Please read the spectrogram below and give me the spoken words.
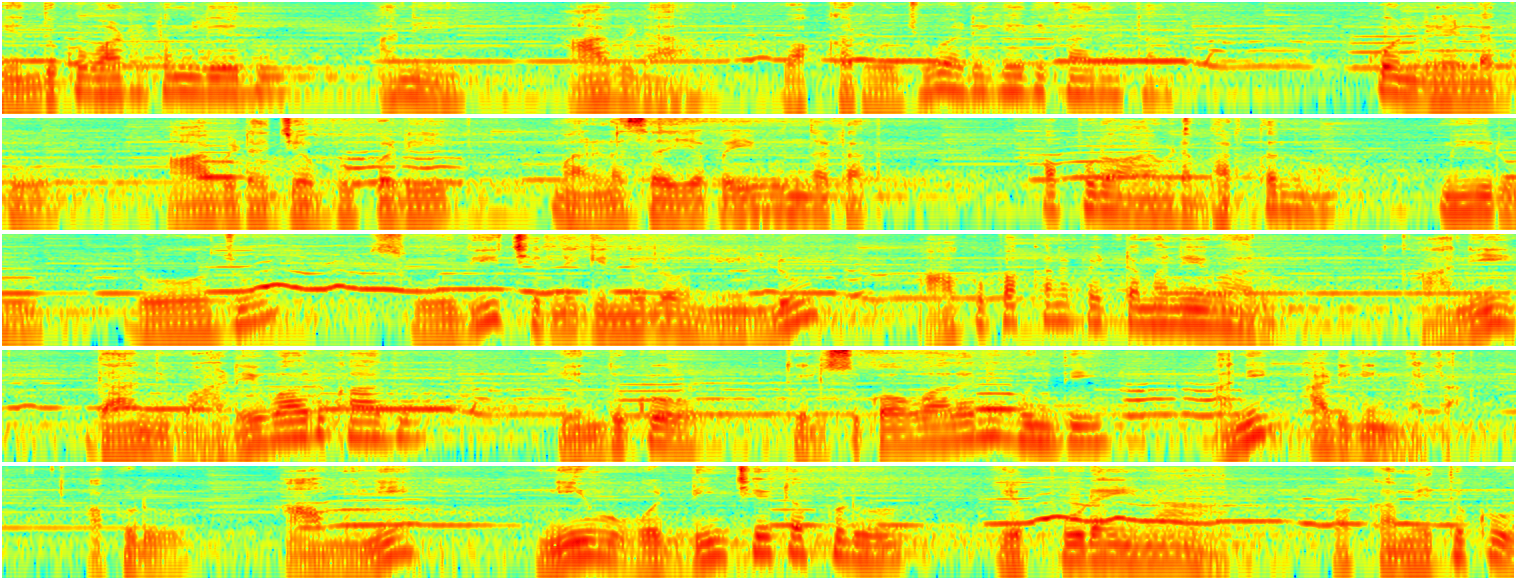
ఎందుకు వాడటం లేదు? అని ఆవిడ ఒక్కరోజు అడిగేది కాదట. కొన్నేళ్ళకు ఆవిడ జబ్బుపడి మరణశయ్యపై ఉందట. అప్పుడు ఆవిడ భర్తను మీరు రోజు సూది చిన్న గిన్నెలో నీళ్ళు ఆకుపక్కన పెట్టమనేవారు. కానీ దాన్ని వాడేవారు కాదు. ఎందుకో తెలుసుకోవాలని ఉంది. అని అడిగిందట. అప్పుడు ఆ ముని నీవు వడ్డించేటప్పుడు ఎప్పుడైనా ఒక మెతుకు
